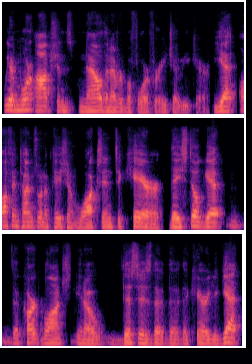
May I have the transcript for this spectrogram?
we have more options now than ever before for HIV care. Yet, oftentimes, when a patient walks into care, they still get the carte blanche, you know, this is the, the, the care you get.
